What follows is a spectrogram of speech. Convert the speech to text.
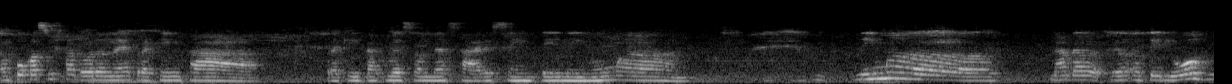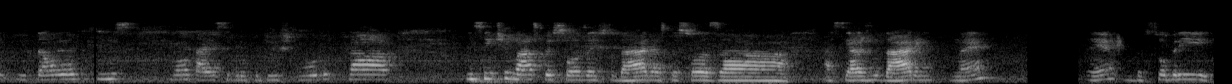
é um pouco assustadora, né, para quem está para quem está começando nessa área sem ter nenhuma nenhuma nada anterior, então eu quis montar esse grupo de estudo para incentivar as pessoas a estudarem, as pessoas a, a se ajudarem, né? É, sobre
